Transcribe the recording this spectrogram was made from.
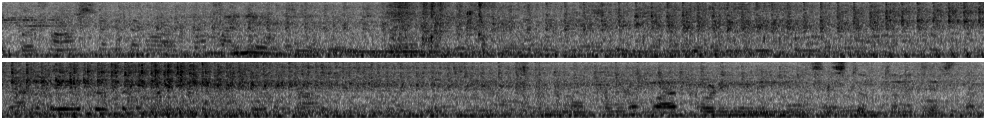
ఒక సంవత్సరం తర్వాత మళ్ళీ బార్కోడింగ్ సిస్టమ్తోనే చేస్తాం.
